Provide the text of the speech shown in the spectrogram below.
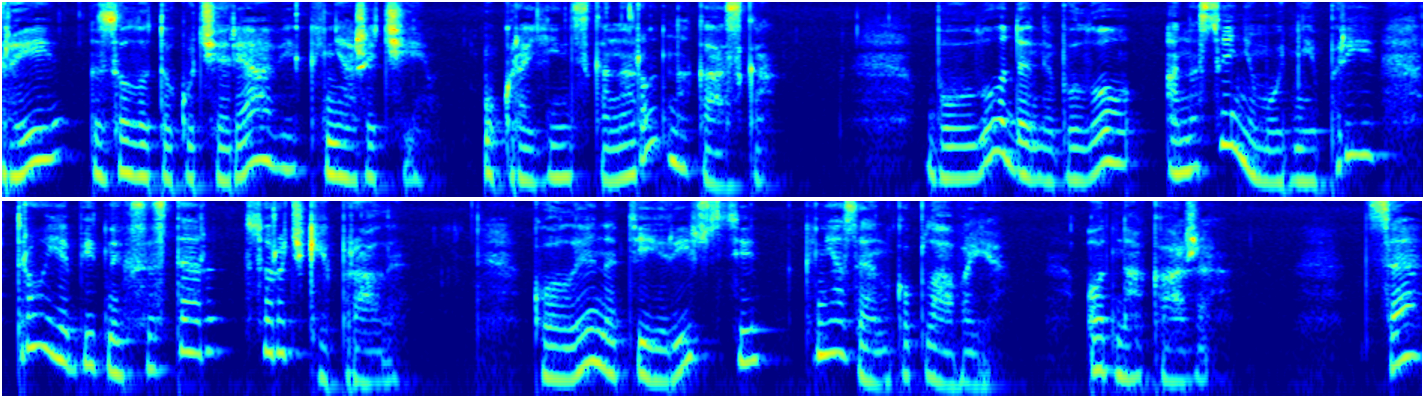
Три золотокучеряві княжичі. Українська народна казка. Було де не було, а на синьому Дніпрі троє бідних сестер сорочки прали. Коли на тій річці князенко плаває, одна каже: Це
